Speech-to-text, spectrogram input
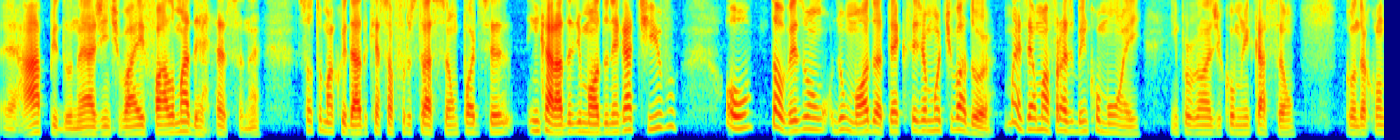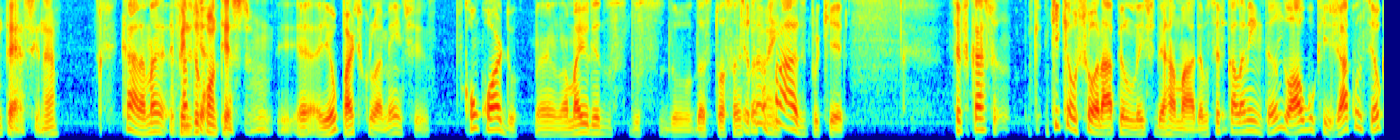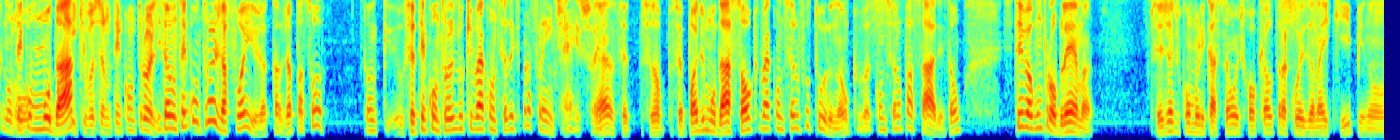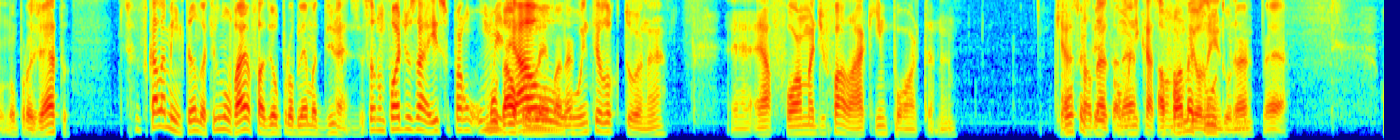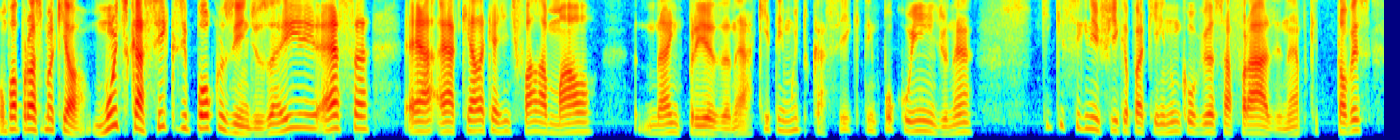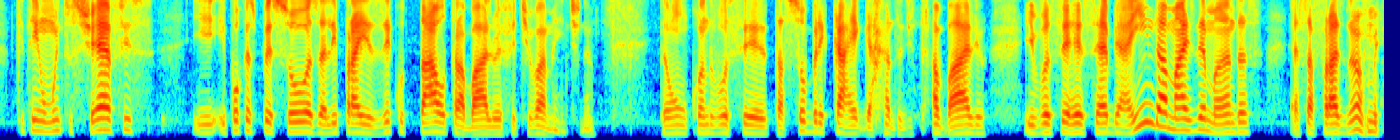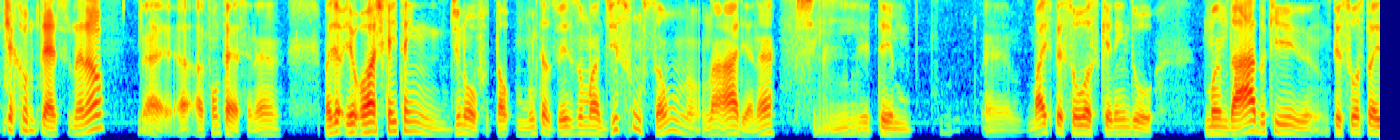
é, rápido, né? A gente vai e fala uma dessa, né? Só tomar cuidado que essa frustração pode ser encarada de modo negativo ou talvez um, de um modo até que seja motivador. Mas é uma frase bem comum aí em problemas de comunicação quando acontece, né? Cara, mas Depende do que- contexto. Hum, é, Eu, particularmente, concordo né, na maioria dos, dos- do- das situações Eu com também. essa frase, porque você ficar. O que, que é o chorar pelo leite derramado? É você ficar lamentando algo que já aconteceu, que não tem como mudar, E que você não tem controle. você não tem controle, já foi, já, já passou. Então, você tem controle do que vai acontecer daqui para frente. É isso aí. né? Você, você pode mudar só o que vai acontecer no futuro, não o que vai acontecer no passado. Então, se teve algum problema, seja de comunicação ou de qualquer outra coisa na equipe, no, no projeto, você ficar lamentando aquilo não vai fazer o problema des... É, você só não pode usar isso para o humilhar o, problema, né? o interlocutor, né? É, é a forma de falar que importa, né? Que é com a tal certeza, da né? comunicação A forma é violenta, tudo, né? É. Vamos para a próxima aqui, ó. Muitos caciques e poucos índios. Aí essa é, é aquela que a gente fala mal na empresa, né? Aqui tem muito cacique, tem pouco índio, né? O que, que significa para quem nunca ouviu essa frase, né? Porque talvez que tenham muitos chefes e, e poucas pessoas ali para executar o trabalho efetivamente, né? Então, quando você está sobrecarregado de trabalho e você recebe ainda mais demandas, essa frase normalmente acontece, não é não? É, acontece, né? Mas eu, eu acho que aí tem, de novo, tal- muitas vezes uma disfunção na área, né? Sim. De ter é, mais pessoas querendo mandar do que pessoas para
